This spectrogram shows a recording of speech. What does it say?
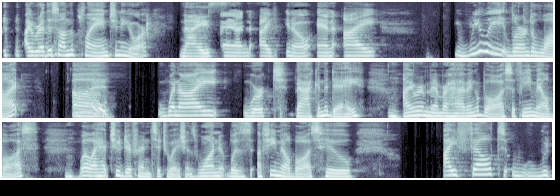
I read this on the plane to New York, nice. and I, you know, and I really learned a lot. Uh, when I worked back in the day, Mhm. I remember having a boss, a female boss. Mhm. Well, I had two different situations. One was a female boss who I felt w-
